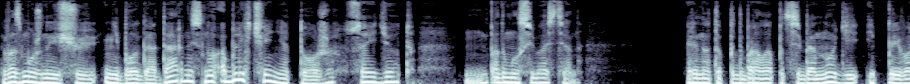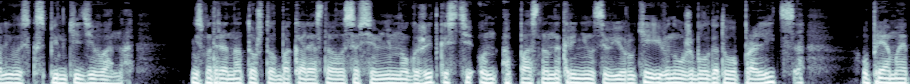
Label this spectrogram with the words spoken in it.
Возможно, еще не благодарность, но облегчение тоже сойдет, — подумал Себастьян. Рената подобрала под себя ноги и привалилась к спинке дивана — Несмотря на то, что в бокале оставалось совсем немного жидкости, он опасно накренился в ее руке, и вино уже было готово пролиться. Упрямая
